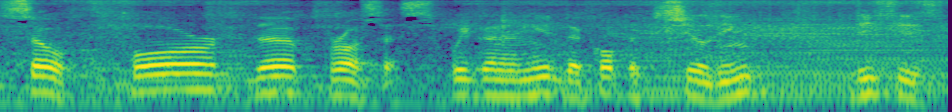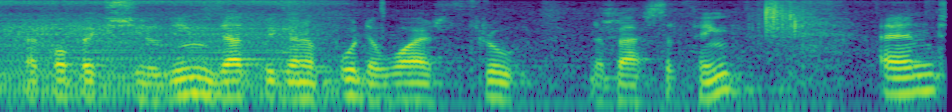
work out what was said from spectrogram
So for the process, we're gonna need the Copex shielding. This is a Copex shielding that we're gonna put the wires through the bastard thing. And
